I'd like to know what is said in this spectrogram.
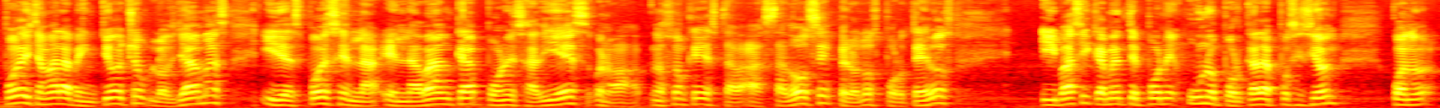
puedes llamar a 28, los llamas y después en la, en la banca pones a 10, bueno, no son que hasta, hasta 12, pero dos porteros y básicamente pone uno por cada posición, cuando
